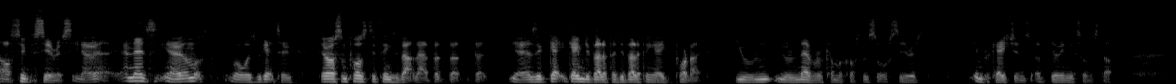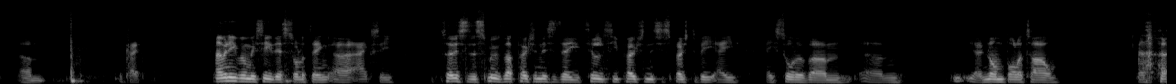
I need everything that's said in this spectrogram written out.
are super serious. You know, and there's you know, not, well as we get to, there are some positive things about that, but but but know, as a game developer developing a product, you will you will never come across the sort of serious implications of doing this sort of stuff. Um, okay, I mean, even we see this sort of thing uh, actually so this is a smooth love potion. This is a utility potion. This is supposed to be a a sort of um, um, you know non-volatile uh,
